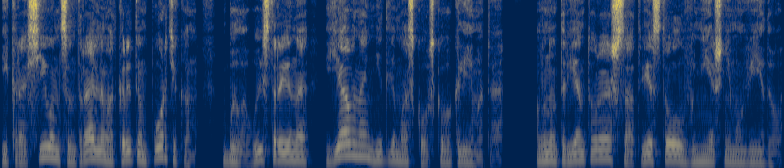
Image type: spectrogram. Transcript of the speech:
и красивым центральным открытым портиком было выстроено явно не для московского климата. Внутри антураж соответствовал внешнему виду.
